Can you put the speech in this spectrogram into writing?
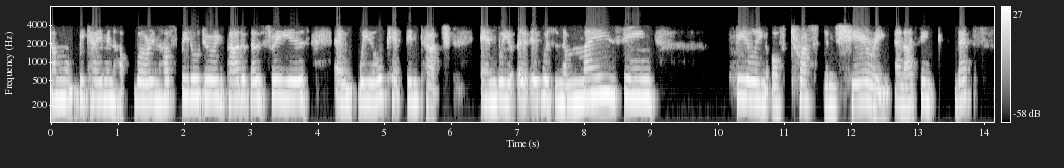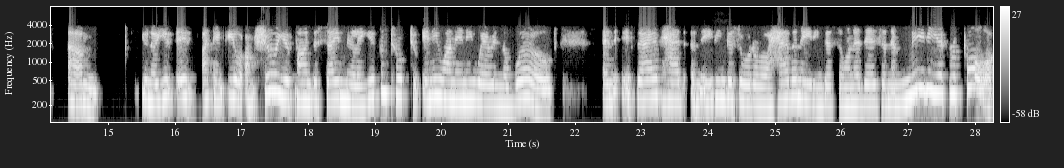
Some became in were in hospital during part of those three years, and we all kept in touch. And we it was an amazing feeling of trust and sharing. And I think that's um, you know, you. It, I think you. I'm sure you find the same, Millie. You can talk to anyone anywhere in the world, and if they've had an eating disorder or have an eating disorder, there's an immediate rapport.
